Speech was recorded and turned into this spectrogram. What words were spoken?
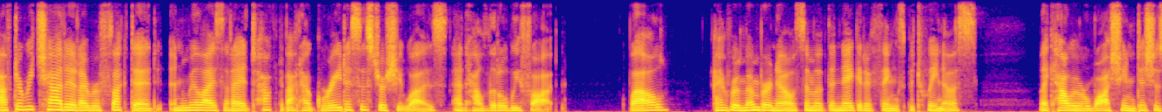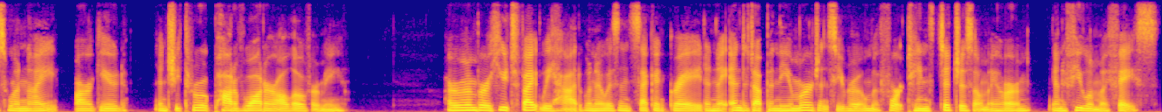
After we chatted, I reflected and realized that I had talked about how great a sister she was and how little we fought. Well, I remember now some of the negative things between us, like how we were washing dishes one night, argued, and she threw a pot of water all over me. I remember a huge fight we had when I was in second grade, and I ended up in the emergency room with 14 stitches on my arm and a few on my face.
